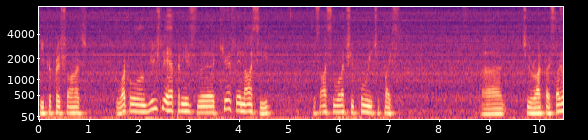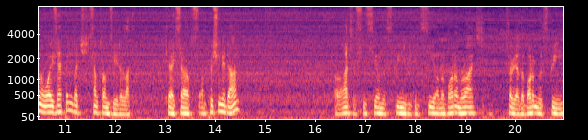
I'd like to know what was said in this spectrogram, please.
keep your pressure on it what will usually happen is the QFN IC this IC will actually pull into place. Uh, to the right place. Doesn't always happen but sometimes you get a luck. Okay so I'm pushing it down. Alright as you see on the screen if you can see on the bottom right sorry at the bottom of the screen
